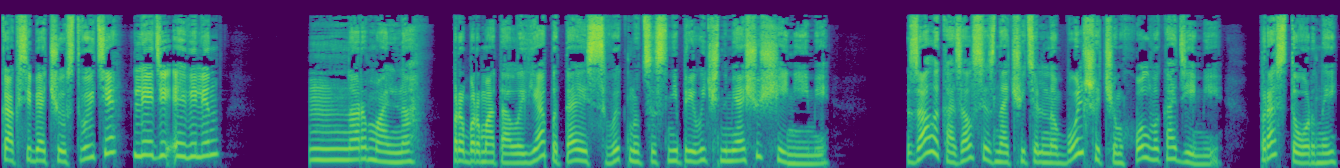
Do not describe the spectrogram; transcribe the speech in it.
«Как себя чувствуете, леди Эвелин?» «Нормально», — пробормотала я, пытаясь свыкнуться с непривычными ощущениями. Зал оказался значительно больше, чем холл в академии. Просторный,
